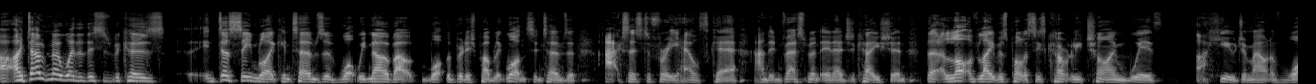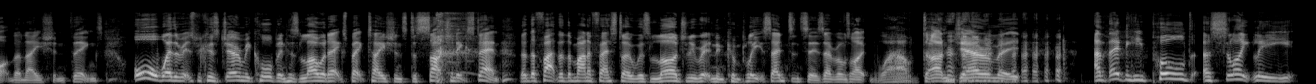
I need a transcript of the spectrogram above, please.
Uh, I don't know whether this is because it does seem like, in terms of what we know about what the British public wants, in terms of access to free healthcare and investment in education, that a lot of Labour's policies currently chime with a huge amount of what the nation thinks, or whether it's because Jeremy Corbyn has lowered expectations to such an extent that the fact that the manifesto was largely written in complete sentences, everyone's like, wow, done, Jeremy." and then he pulled a slightly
